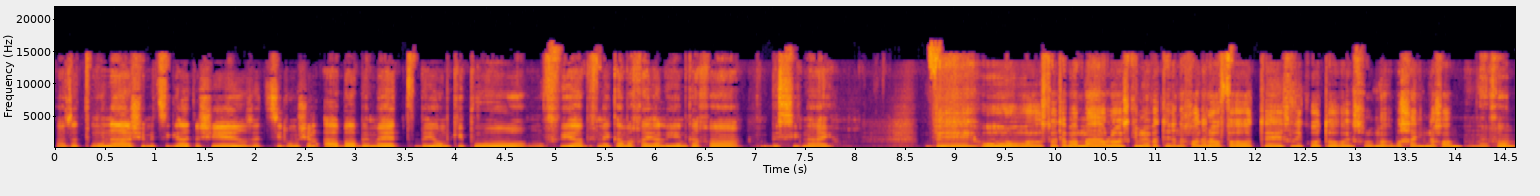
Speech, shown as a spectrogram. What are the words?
אז התמונה שמציגה את השיר זה צילום של אבא באמת ביום כיפור, מופיע בפני כמה חיילים ככה בסיני. והוא, זאת אומרת, הבמה, הוא לא הסכים לוותר, נכון? על ההופעות אה, החזיקו אותו, איך לומר, בחיים, נכון? נכון,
